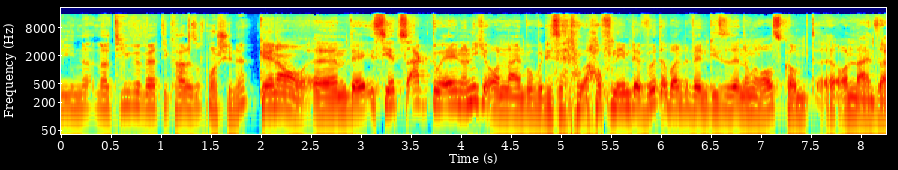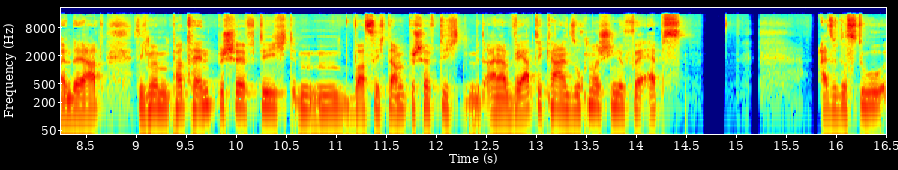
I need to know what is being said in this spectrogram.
Die native vertikale Suchmaschine? Genau, ähm, der ist jetzt aktuell noch nicht online, wo wir die Sendung aufnehmen. Der wird aber, wenn diese Sendung rauskommt, äh, online sein. Der hat sich mit einem Patent beschäftigt, was sich damit beschäftigt, mit einer vertikalen Suchmaschine für Apps. Also, dass du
